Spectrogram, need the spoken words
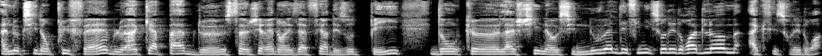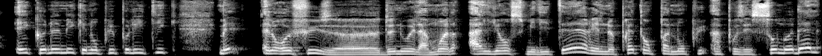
un Occident plus faible, incapable de s'ingérer dans les affaires des autres pays. Donc euh, la Chine a aussi une nouvelle définition des droits de l'homme, axée sur les droits économiques et non plus politiques. Mais elle refuse euh, de nouer la moindre alliance militaire et elle ne prétend pas non plus imposer son modèle.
